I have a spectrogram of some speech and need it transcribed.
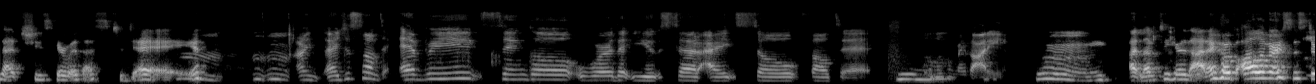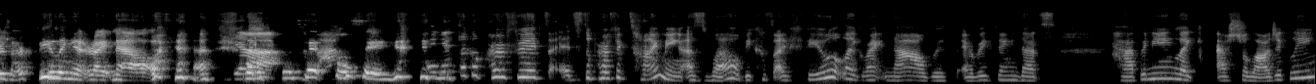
that she's here with us today. Mm. Mm-mm. I, I just loved every single word that you said. I so felt it mm. all over my body. Mm, I love to hear that. I hope all of our sisters are feeling it right now. yeah, let's, get pulsing. and it's like a perfect. It's the perfect timing as well because I feel like right now with everything that's happening, like astrologically,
